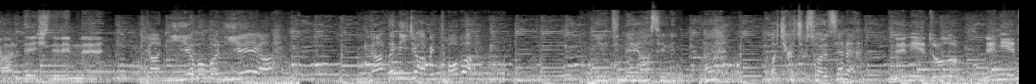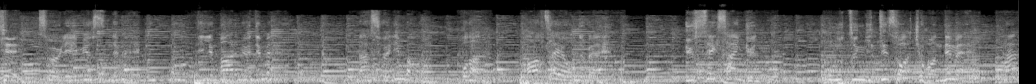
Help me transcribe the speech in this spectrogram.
kardeşlerinle. Ya niye baba niye ya? Nereden icap etti baba? Niyetin ne ya senin? He? Açık açık söylesene. Ne niyeti oğlum? Ne niyeti? Söyleyemiyorsun değil mi? Dilin varmıyor değil mi? Unuttun gittin Suat Çoban değil mi? Ha?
